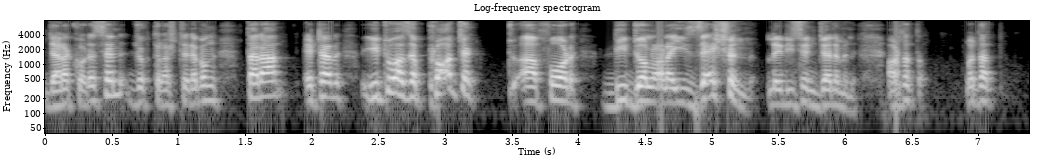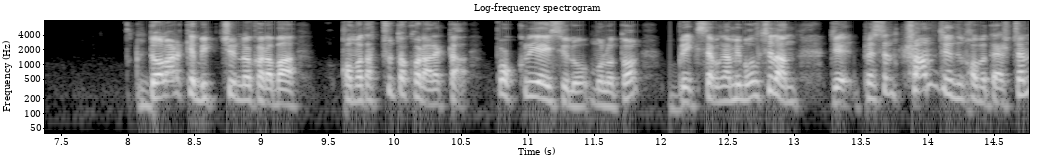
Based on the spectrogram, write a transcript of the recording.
যারা করেছেন যুক্তরাষ্ট্রের এবং তারা এটার it was a project for de dollarization ladies and gentleman অর্থাৎ অর্থাৎ ডলারকে বিচ্ছিন্ন করা বা ক্ষমতাচ্যুত করার একটা প্রক্রিয়াই ছিল মূলত ব্রিক্স এবং আমি বলছিলাম যে প্রেসিডেন্ট ট্রাম্প যেদিন ক্ষমতা আসছেন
